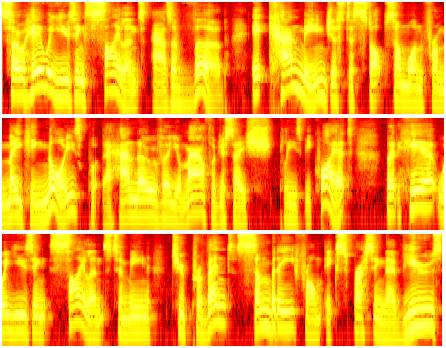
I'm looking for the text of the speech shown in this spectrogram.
So here we're using silence as a verb. It can mean just to stop someone from making noise, put their hand over your mouth, or just say, shh, please be quiet. But here we're using silence to mean to prevent somebody from expressing their views,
